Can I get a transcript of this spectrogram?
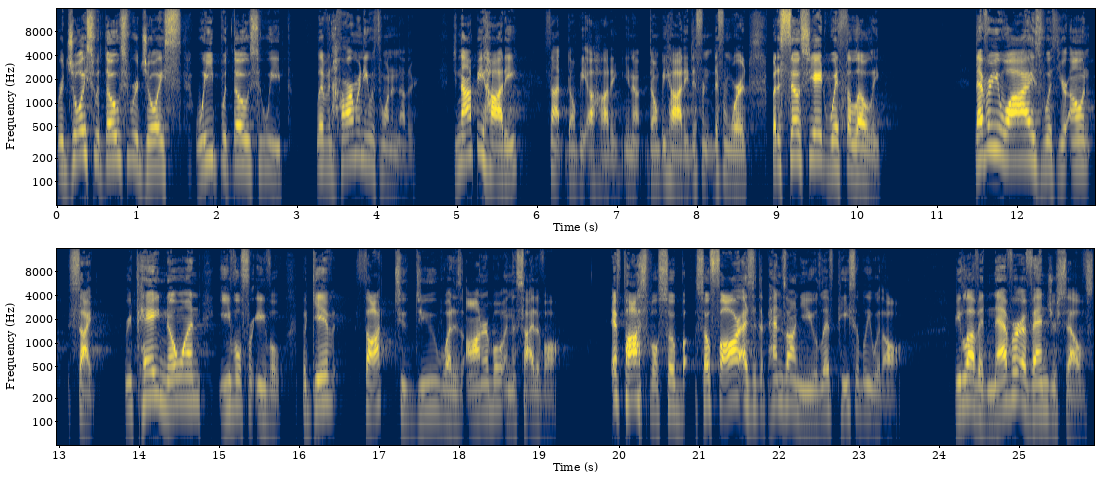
Rejoice with those who rejoice, weep with those who weep. Live in harmony with one another. Do not be haughty it's not don't be a haughty, you know, don't be haughty, different, different word, but associate with the lowly. Never be wise with your own sight. Repay no one evil for evil, but give thought to do what is honorable in the sight of all. If possible, so, so far as it depends on you, live peaceably with all. Beloved, never avenge yourselves,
